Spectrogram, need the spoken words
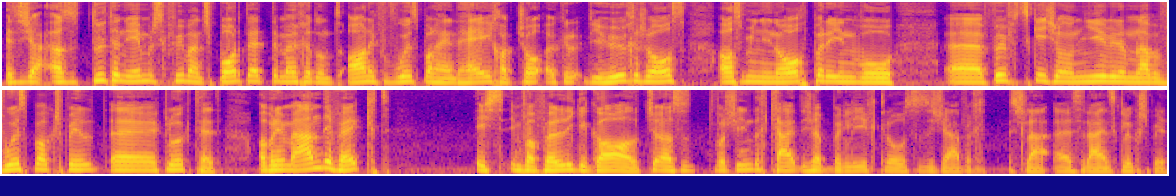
es ist, also die Leute haben immer das Gefühl, wenn sie Sportwetten machen und Ahnung von Fußball haben, hey, ich habe die höhere Chance als meine Nachbarin, die äh, 50 ist und nie wieder im Leben Fußball gespielt, äh, geschaut hat. Aber im Endeffekt ist es im Fall völlig egal. Also die Wahrscheinlichkeit ist etwa gleich groß. Es ist einfach ein, ein reines Glücksspiel.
